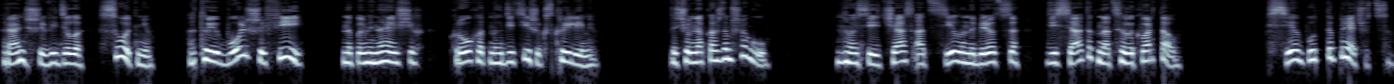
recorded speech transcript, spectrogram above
Раньше видела сотню, а то и больше фей, напоминающих крохотных детишек с крыльями. Причем на каждом шагу. Но сейчас от силы наберется десяток на целый квартал. Все будто прячутся.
